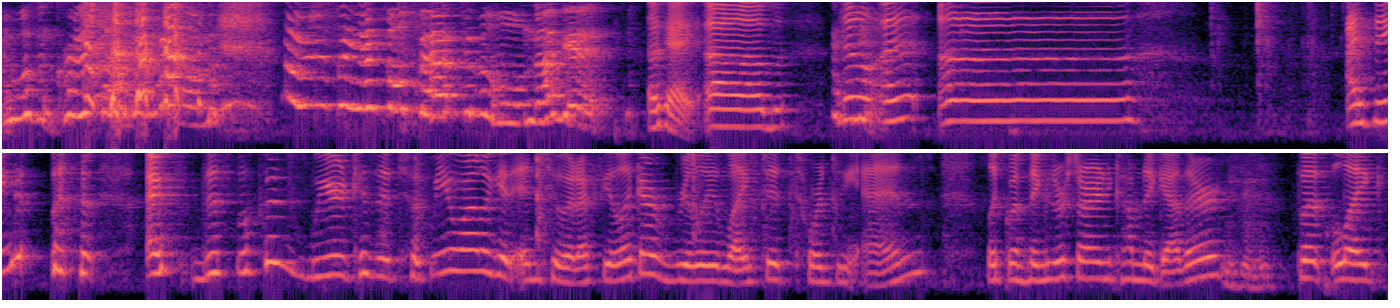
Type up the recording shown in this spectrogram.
I wasn't criticizing him. I was just saying I felt bad for the little nugget. Okay. Um. No. I. Uh. I think. I this book was weird because it took me a while to get into it. I feel like I really liked it towards the end, like when things were starting to come together. Mhm. But like,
